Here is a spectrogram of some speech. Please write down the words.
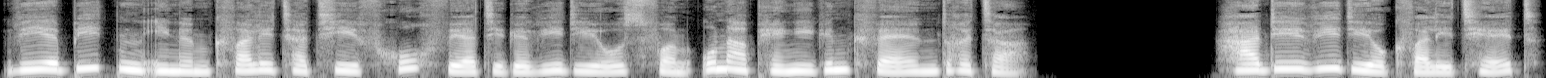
Wir bieten Ihnen qualitativ hochwertige Videos von unabhängigen Quellen Dritter. HD-Videoqualität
